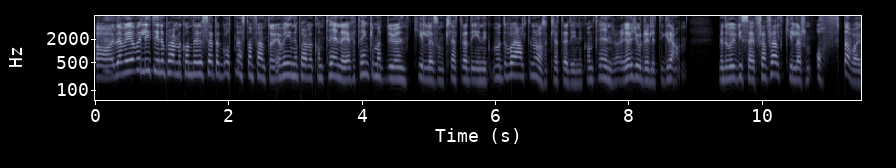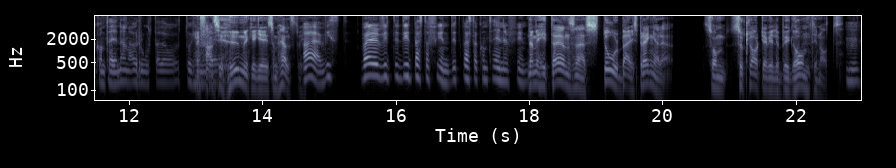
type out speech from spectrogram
Ja, nej, men jag var lite inne på det här med container, jag har har gått nästan 15 år. Jag var inne på det här med container. Jag kan tänka mig att du är en kille som klättrade in i, men det var alltid några som klättrade in i containrar. Jag gjorde det lite grann. Men det var ju vissa, framförallt killar som ofta var i containrarna och rotade och tog hem Det fanns ju hur mycket grejer som helst. Ja, ja, visst. Vad är det, ditt bästa fynd? Ditt bästa containerfynd? När jag hittade en sån här stor bergsprängare som såklart jag ville bygga om till något. Mm.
